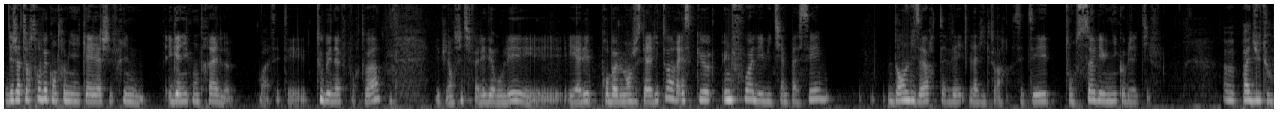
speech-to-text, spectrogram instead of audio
déjà te retrouver contre Michaela Schifrin, et gagner contre elle, bah, c'était tout bénef pour toi. Et puis ensuite, il fallait dérouler et, aller probablement jusqu'à la victoire. Est-ce que une fois les huitièmes passés, dans le viseur, tu avais la victoire? C'était ton seul et unique objectif? Euh, Pas du tout.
